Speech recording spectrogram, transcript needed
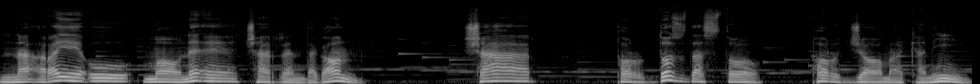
نعره او مانع چرندگان. شهر پر دزد است و پر جامکنی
